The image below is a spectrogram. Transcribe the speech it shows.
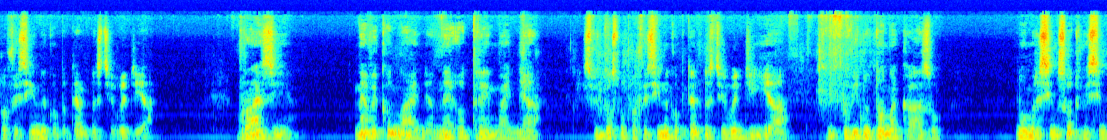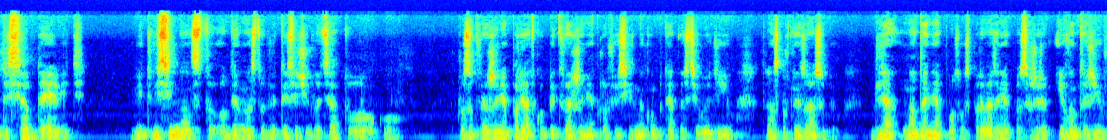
професійної компетентності водія. В разі невиконання, неотримання свідоцтва професійної компетентності водія відповідно до наказу номер 789 від 18.11.2020 року про затвердження порядку підтвердження професійної компетентності водіїв транспортних засобів для надання послуг з перевезення пасажирів і вантажів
